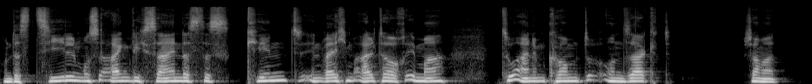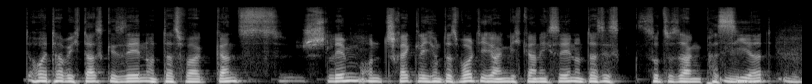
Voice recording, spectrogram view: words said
Und das Ziel muss eigentlich sein, dass das Kind, in welchem Alter auch immer, zu einem kommt und sagt, schau mal, heute habe ich das gesehen und das war ganz schlimm und schrecklich und das wollte ich eigentlich gar nicht sehen und das ist sozusagen passiert. Mhm. mhm.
